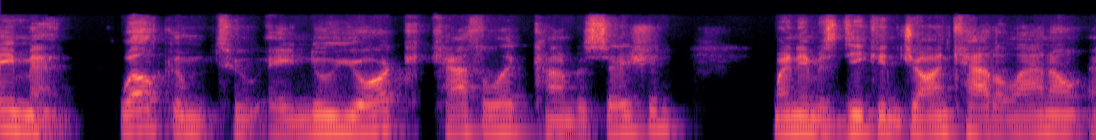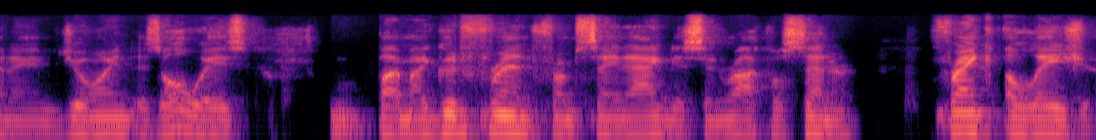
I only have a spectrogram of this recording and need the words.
amen. Welcome to a New York Catholic conversation. My name is Deacon John Catalano, and I am joined, as always, by my good friend from St. Agnes in Rockville Centre, Frank Alasia.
